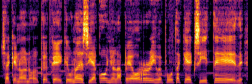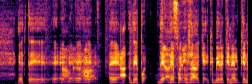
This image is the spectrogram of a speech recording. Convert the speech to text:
O sea, que, no, no- que, que- que uno decía, coño, la peor hijo de puta que existe. de- este, eh, eh, eh, ah, después, de- después, o sea, que, que mira, que en el, que en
